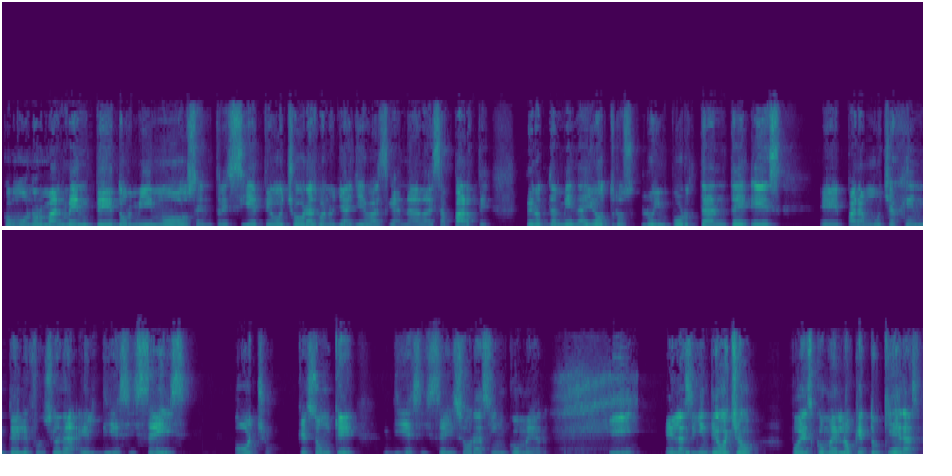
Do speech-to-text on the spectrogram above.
como normalmente dormimos entre 7, 8 horas, bueno, ya llevas ganada esa parte, pero también hay otros. Lo importante es, eh, para mucha gente le funciona el 16-8, que son, ¿qué? 16 horas sin comer y en la siguiente 8 puedes comer lo que tú quieras.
